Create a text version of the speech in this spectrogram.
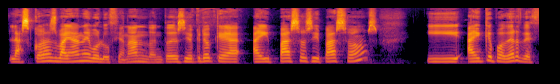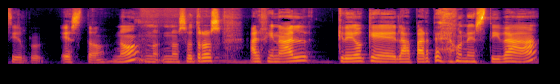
las cosas vayan evolucionando. Entonces yo creo que hay pasos y pasos y hay que poder decir esto, ¿no? Nosotros al final creo que la parte de honestidad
